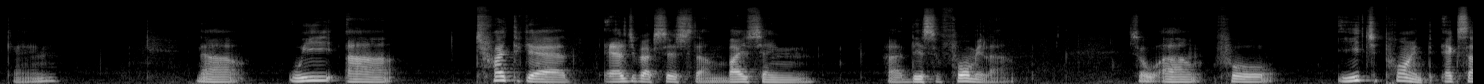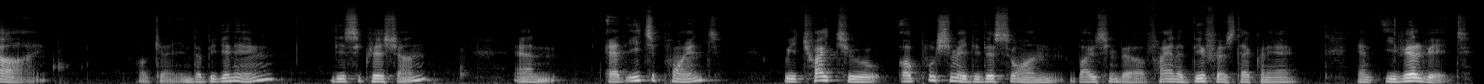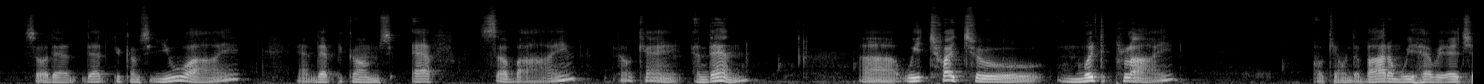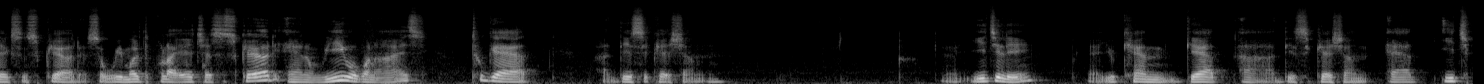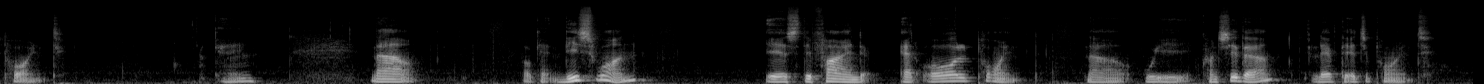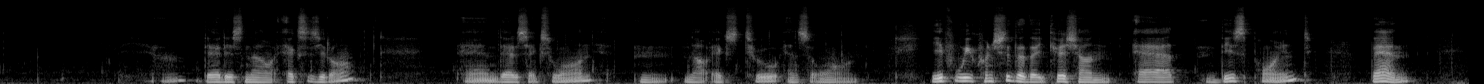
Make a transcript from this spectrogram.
Okay. Now, we uh, try to get algebraic system by saying uh, this formula. So um, for each point xi, okay, in the beginning, this equation, and at each point, we try to approximate this one by using the finite difference technique and evaluate. So that that becomes ui and that becomes f sub i. Okay, and then uh, we try to multiply okay on the bottom we have hx squared. So we multiply hx squared and reorganize to get uh, this equation easily uh, you can get uh, this equation at each point okay Now, okay, this one is defined at all point. Now we consider left edge point. Yeah, that is now x0 and there's x1 mm, now x2 and so on. If we consider the equation at this point, then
